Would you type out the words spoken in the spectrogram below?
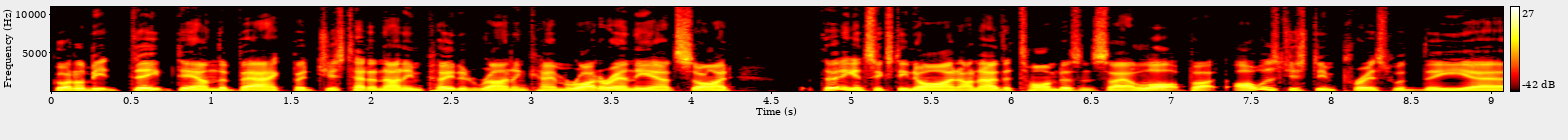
got a bit deep down the back, but just had an unimpeded run and came right around the outside. 30 and 69, I know the time doesn't say a lot, but I was just impressed with the, uh,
